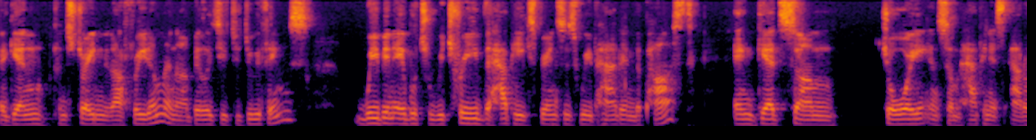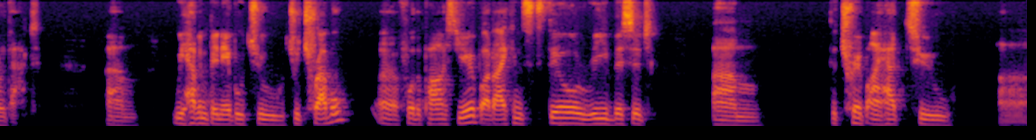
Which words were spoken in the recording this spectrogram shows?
again constrained in our freedom and our ability to do things we've been able to retrieve the happy experiences we've had in the past and get some joy and some happiness out of that. Um, we haven't been able to to travel uh, for the past year, but I can still revisit um, the trip I had to uh,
